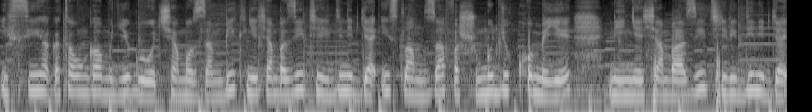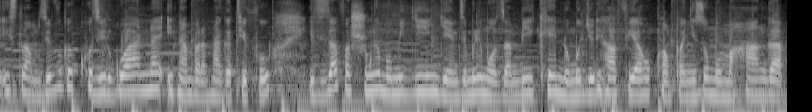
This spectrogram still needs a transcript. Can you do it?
isi. Hagati aho ngaho mu gihugu cya mozambique inyeshyamba ziyitirira idini rya islam zafashe umujyi ukomeye. Ni inyeshyamba ziyitirira idini rya islam zivuga ko zirwana intambara ntagatifu. Izi zafashe umwe mu mijyi y'ingenzi muri mozambique ni umujyi uri hafi y'aho kompanyi zo mu mahanga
